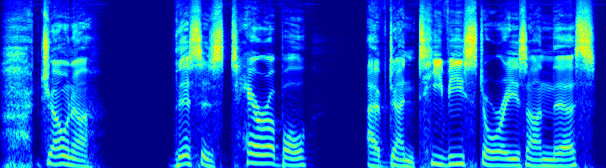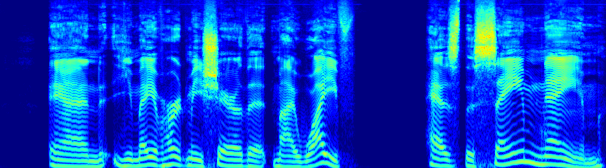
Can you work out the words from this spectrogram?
Jonah, this is terrible. I've done TV stories on this, and you may have heard me share that my wife has the same name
